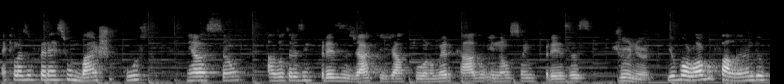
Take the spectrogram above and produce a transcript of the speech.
é que elas oferecem um baixo custo em relação às outras empresas já que já atuam no mercado e não são empresas júnior. E eu vou logo falando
